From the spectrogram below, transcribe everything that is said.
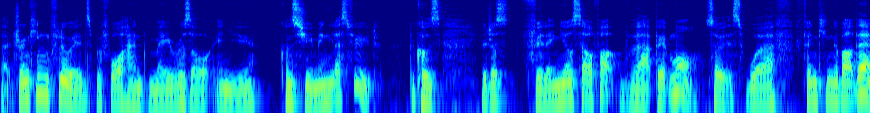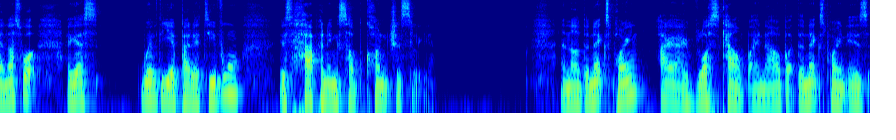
that drinking fluids beforehand may result in you consuming less food because you're just filling yourself up that bit more. So it's worth thinking about there. And that's what I guess with the aperitivo is happening subconsciously. And now the next point, I, I've lost count by now, but the next point is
